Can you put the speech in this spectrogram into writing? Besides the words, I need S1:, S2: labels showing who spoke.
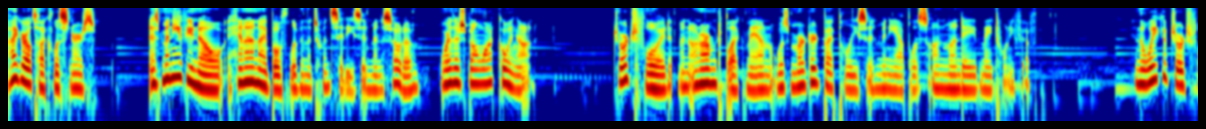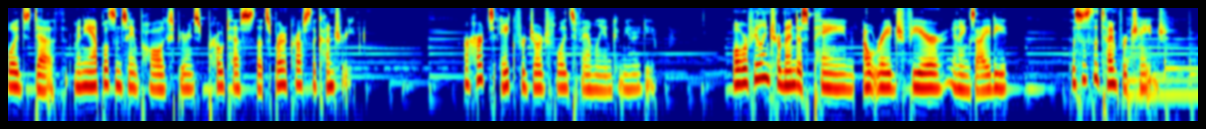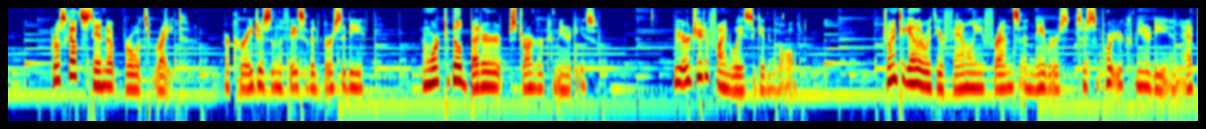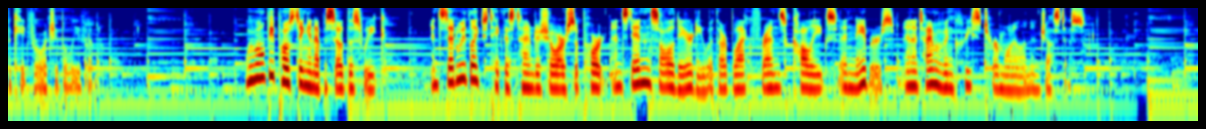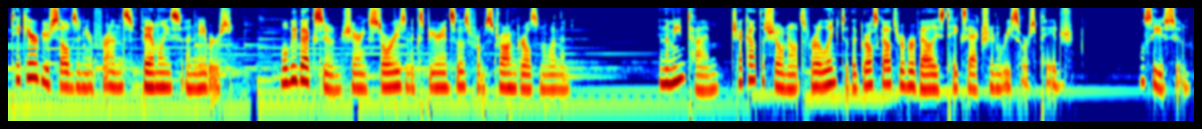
S1: Hi, Girl Talk listeners. As many of you know, Hannah and I both live in the Twin Cities in Minnesota, where there's been a lot going on. George Floyd, an unarmed black man, was murdered by police in Minneapolis on Monday, May 25th. In the wake of George Floyd's death, Minneapolis and St. Paul experienced protests that spread across the country. Our hearts ache for George Floyd's family and community. While we're feeling tremendous pain, outrage, fear, and anxiety, this is the time for change. Girl Scouts stand up for what's right, are courageous in the face of adversity, and work to build better, stronger communities. We urge you to find ways to get involved. Join together with your family, friends, and neighbors to support your community and advocate for what you believe in. We won't be posting an episode this week. Instead, we'd like to take this time to show our support and stand in solidarity with our black friends, colleagues, and neighbors in a time of increased turmoil and injustice. Take care of yourselves and your friends, families, and neighbors. We'll be back soon, sharing stories and experiences from strong girls and women. In the meantime, check out the show notes for a link to the Girl Scouts River Valleys Takes Action resource page. We'll see you soon.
